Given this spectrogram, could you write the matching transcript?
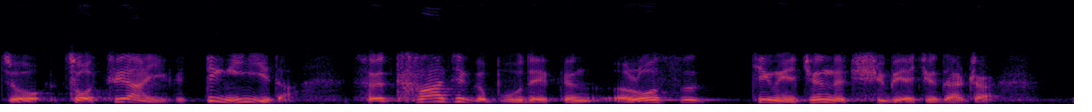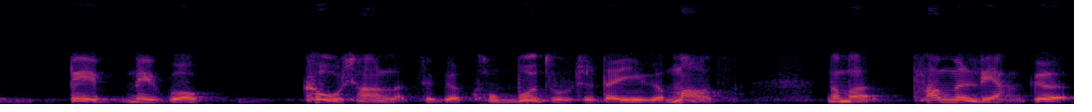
做做这样一个定义的。所以，它这个部队跟俄罗斯禁卫军的区别就在这儿，被美国扣上了这个恐怖组织的一个帽子。那么，他们两个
